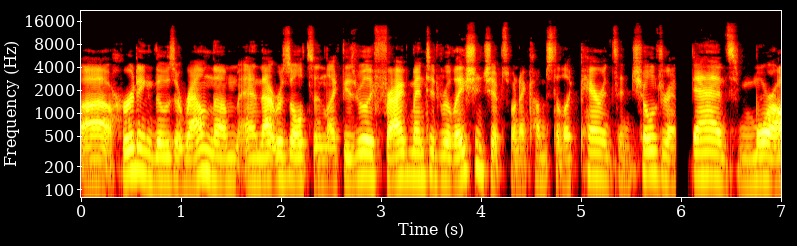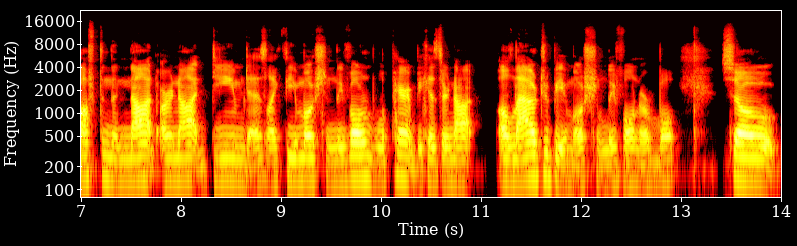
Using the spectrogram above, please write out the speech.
uh, hurting those around them and that results in like these really fragmented relationships when it comes to like parents and children dads more often than not are not deemed as like the emotionally vulnerable parent because they're not allowed to be emotionally vulnerable. So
